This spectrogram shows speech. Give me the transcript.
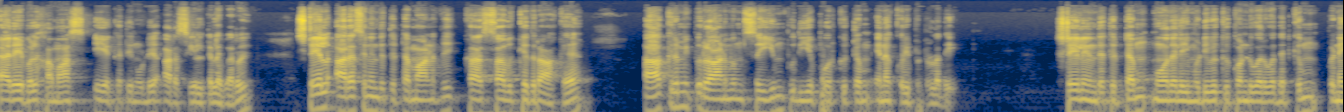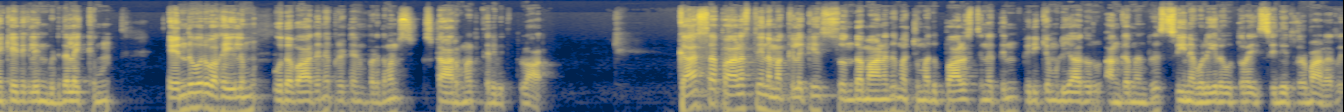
அதேபோல் ஹமாஸ் இயக்கத்தினுடைய அரசியல் தலைவர் ஸ்டேல் அரசின் இந்த திட்டமானது காசாவுக்கு எதிராக ஆக்கிரமிப்பு இராணுவம் செய்யும் புதிய போர்க்குற்றம் என குறிப்பிட்டுள்ளது. ஸ்டெயிலின் இந்த திட்டம் மோதலை முடிவுக்கு கொண்டு வருவதற்கும் பிணைக்கைதிகளின் விடுதலைக்கும் எந்தவொரு வகையிலும் உதவாதென பிரிட்டன் பிரதமர் ஸ்டார்மர் தெரிவித்துள்ளார். காசா பாலஸ்தீன மக்களுக்கு சொந்தமானது மற்றும் அது பாலஸ்தீனத்தின் பிரிக்க முடியாத ஒரு அங்கம் என்று சீன வெளியுறவுத்துறை செய்தி தொடர்பாளர்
